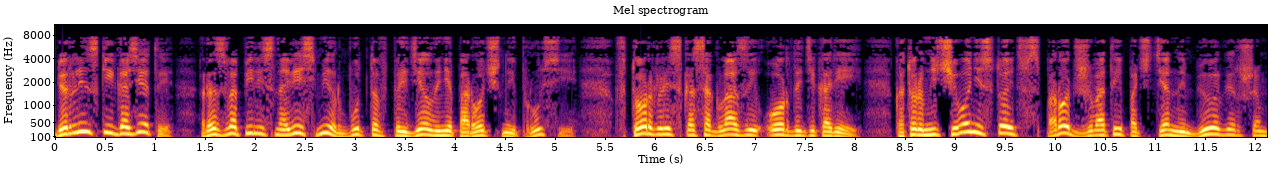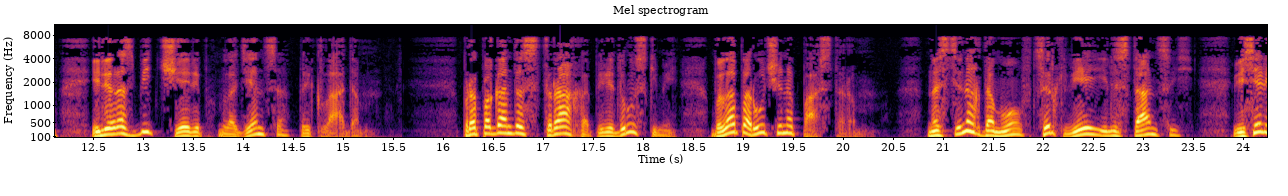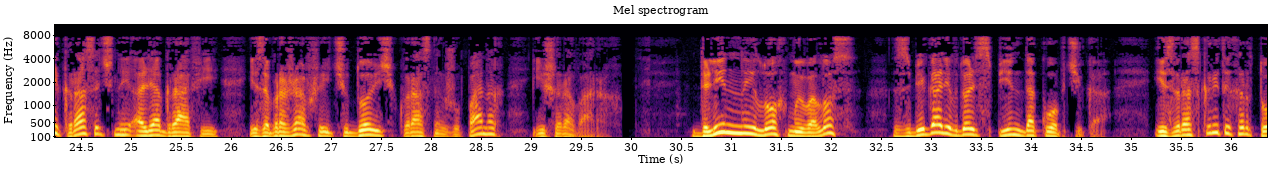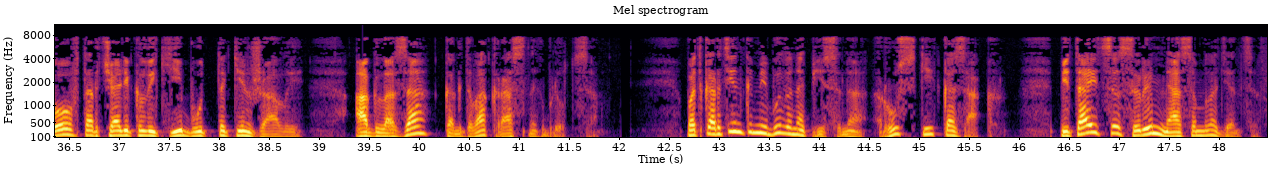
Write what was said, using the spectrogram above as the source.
Берлинские газеты развопились на весь мир, будто в пределы непорочной Пруссии вторглись косоглазые орды дикарей, которым ничего не стоит вспороть животы почтенным бюргершам или разбить череп младенца прикладом. Пропаганда страха перед русскими была поручена пасторам. На стенах домов, церквей или станций висели красочные олеографии, изображавшие чудовищ в красных жупанах и шароварах. Длинные лохмы волос сбегали вдоль спин до копчика. Из раскрытых ртов торчали клыки, будто кинжалы, а глаза, как два красных блюдца. Под картинками было написано «Русский казак». Питается сырым мясом младенцев.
